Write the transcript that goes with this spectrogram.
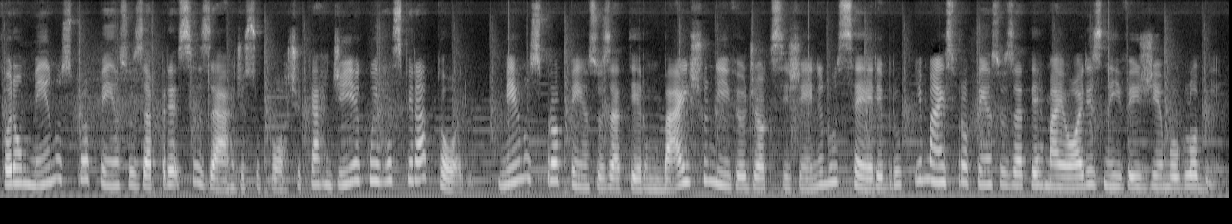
foram menos propensos a precisar de suporte cardíaco e respiratório, menos propensos a ter um baixo nível de oxigênio no cérebro e mais propensos a ter maiores níveis de hemoglobina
